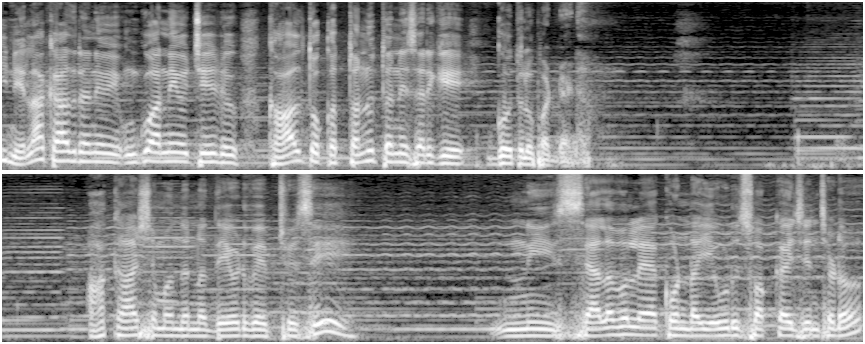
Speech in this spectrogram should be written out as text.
ఈయన ఎలా కాదురని ఇంకో అన్నయ్య వచ్చేడు కాలుతో ఒక తన్ను తన్నేసరికి గోతులు పడ్డాడు. ఆకాశమందున్న దేవుడి వైపు చూసి నీ సెలవు లేకుండా ఎవడు సొక్కాయి చించడో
